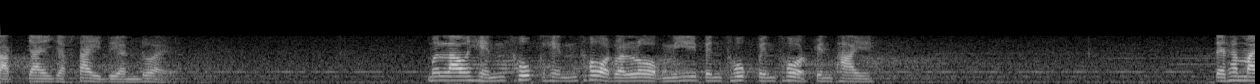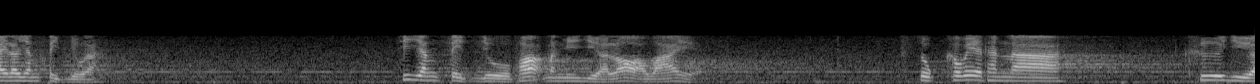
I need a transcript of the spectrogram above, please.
ตัดใจจากไส้เดือนด้วย เมื่อเราเห็นทุกข์เห็นโทษว่าโลกนี้เป็นทุกข์เป็นโทษเป็นภัย แต่ทำไมเรายังติดอยู่อะ ที่ยังติดอยู่ เพราะมันมีเหยื่อล่อเอาไว้ สุขเวทนา คือเหยื่อ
